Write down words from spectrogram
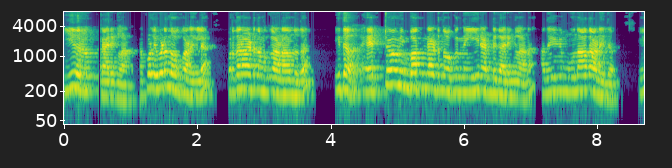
ഈ ഒരു കാര്യങ്ങളാണ്. അപ്പോൾ ഇവിടെ നോക്കുകയാണെങ്കിൽ പ്രധാനമായിട്ട് നമുക്ക് കാണാവുന്നത് ഇത് ഏറ്റവും ഇമ്പോർട്ടന്റ് ആയിട്ട് നോക്കുന്ന ഈ രണ്ട് കാര്യങ്ങളാണ്. അത് കഴിഞ്ഞ് മൂന്നാമതാണ് ഇത്. ഈ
